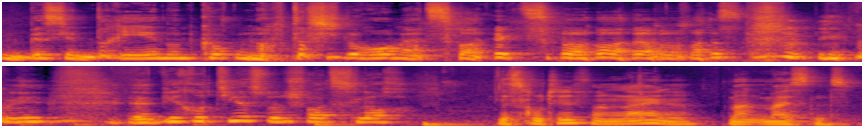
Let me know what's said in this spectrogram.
ein bisschen drehen und gucken, ob das Strom erzeugt. So, oder was? Wie, wie, äh, wie rotierst du ein schwarzes Loch? Das rotiert von alleine. Me meistens.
